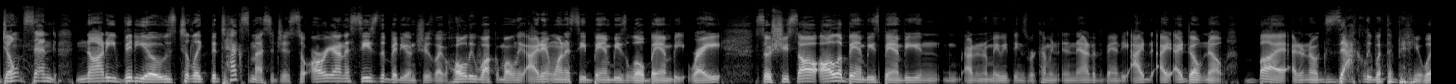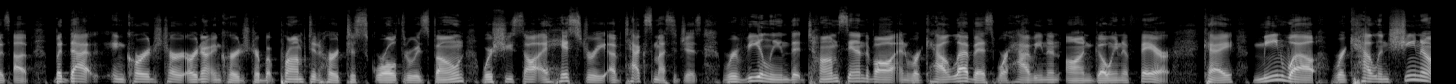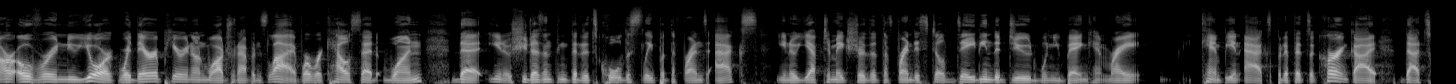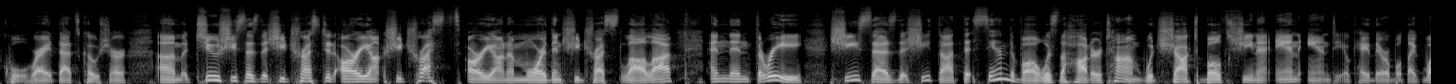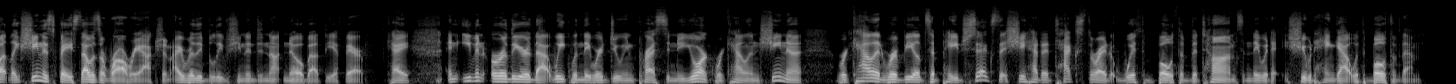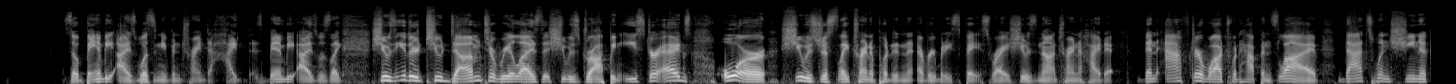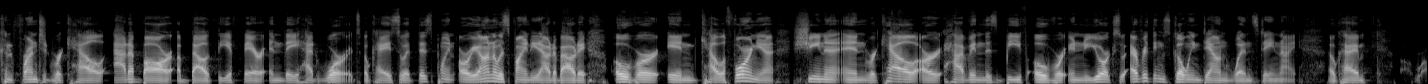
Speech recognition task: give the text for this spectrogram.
don't send naughty videos to like the text messages. So Ariana sees the video and she's like, "Holy guacamole! I didn't want to see Bambi's little Bambi, right?" So she saw all of Bambi's Bambi, and I don't know, maybe things were coming in and out of the Bambi. I, I, I don't know, but I don't know exactly what the video was of. But that encouraged her, or not encouraged her, but prompted her to scroll through his phone, where she saw a history of text messages revealing that Tom Sandoval and Raquel Leviss were having an ongoing affair. Okay. Meanwhile, Raquel and Scheana are over in New York where they're appearing on Watch What Happens Live, where Raquel said, one, that, you know, she doesn't think that it's cool to sleep with the friend's ex. You know, you have to make sure that the friend is still dating the dude when you bang him, right? Can't be an ex, but if it's a current guy, that's cool, right? That's kosher. Um, two, she says that she trusted Ariana. She trusts Ariana more than she trusts Lala. And then three, she says that she thought that Sandoval was the hotter Tom, which shocked both Scheana and Andy. Okay, they were both like, "What?" Like Scheana's face. That was a raw reaction. I really believe Scheana did not know about the affair. Okay. And even earlier that week when they were doing press in New York, Raquel and Scheana, Raquel had revealed to page six that she had a text thread with both of the Toms and they would she would hang out with both of them. So Bambi Eyes wasn't even trying to hide this. Bambi Eyes was like, she was either too dumb to realize that she was dropping Easter eggs, or she was just like trying to put it in everybody's face, right? She was not trying to hide it. Then after Watch What Happens Live, that's when Scheana confronted Raquel at a bar about the affair and they had words, okay? So at this point, Ariana was finding out about it over in California. Scheana and Raquel are having this beef over in New York. So everything's going down Wednesday night, okay?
